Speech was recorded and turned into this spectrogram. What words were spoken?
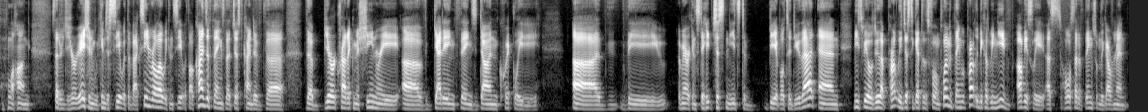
long set of deterioration. We can just see it with the vaccine rollout. We can see it with all kinds of things that just kind of the the bureaucratic machinery of getting things done quickly uh, the American state just needs to be able to do that and needs to be able to do that partly just to get to this full employment thing, but partly because we need obviously a whole set of things from the government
